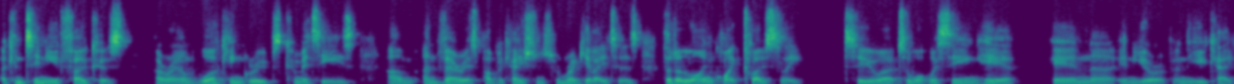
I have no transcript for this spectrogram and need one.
a continued focus around working groups, committees, um, and various publications from regulators that align quite closely to uh, to what we're seeing here in uh, in Europe and the UK.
